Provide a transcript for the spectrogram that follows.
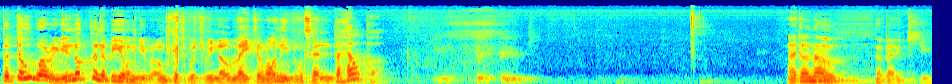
But don't worry, you're not going to be on your own, because which we know later on he will send a helper. I don't know about you,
